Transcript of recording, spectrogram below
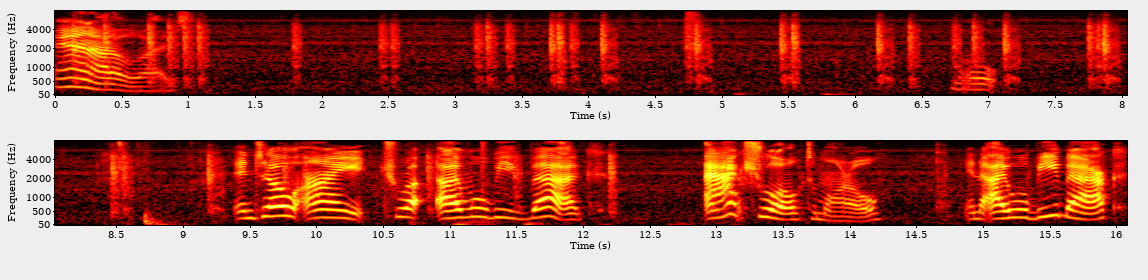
And out of lives. Until I try, I will be back actual tomorrow, and I will be back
